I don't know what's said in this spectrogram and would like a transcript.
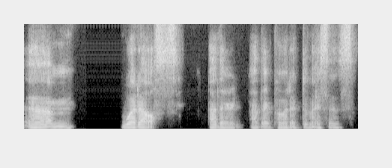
Um, what else? Other other poetic devices?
